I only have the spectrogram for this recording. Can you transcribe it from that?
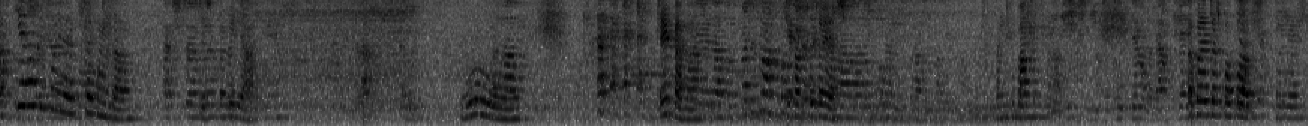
A gdzie robię sobie przeglądałam? Wszystko wiedziałam. Uuu. Ciekawe. Ciekaw co to jest. On chyba... Akurat to jest po polsku. Jest.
